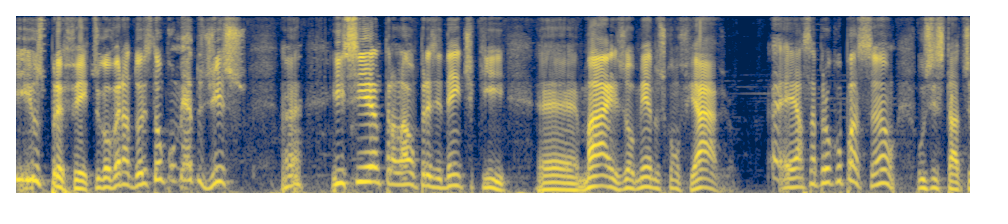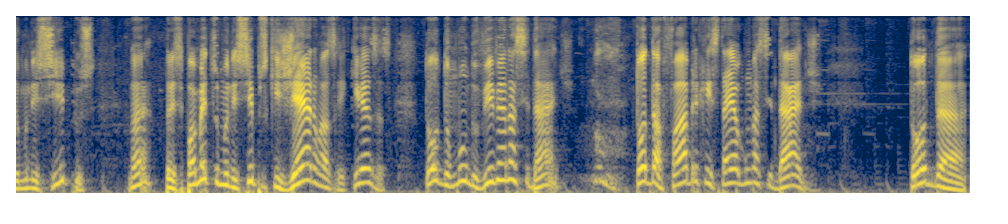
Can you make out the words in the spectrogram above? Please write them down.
E os prefeitos e governadores estão com medo disso. Né? E se entra lá um presidente que é mais ou menos confiável? É essa a preocupação. Os estados e municípios, né? principalmente os municípios que geram as riquezas, todo mundo vive na cidade. Toda fábrica está em alguma cidade. Toda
